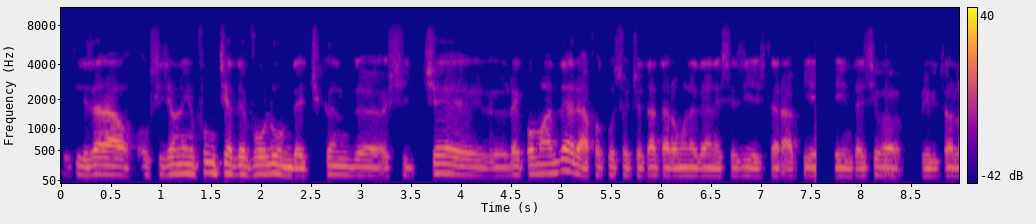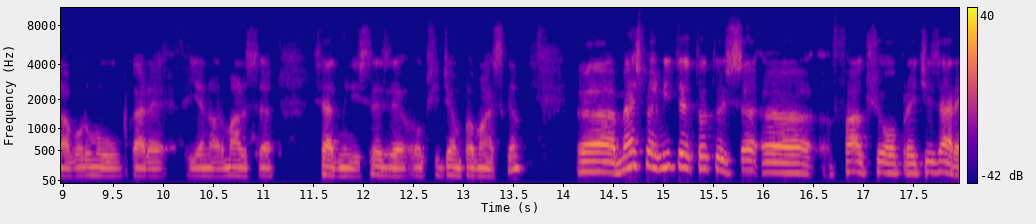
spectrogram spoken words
utilizarea oxigenului în funcție de volum, deci când uh, și ce recomandări a făcut Societatea Română de Anestezie și Terapie intensivă privitor la volumul care e normal să se administreze oxigen pe mască. Uh, mi-aș permite totuși să uh, fac și o precizare.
